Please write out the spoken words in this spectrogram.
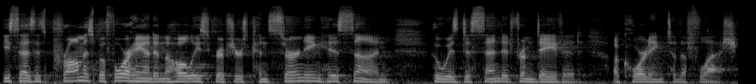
He says it's promised beforehand in the Holy Scriptures concerning his son, who was descended from David according to the flesh.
